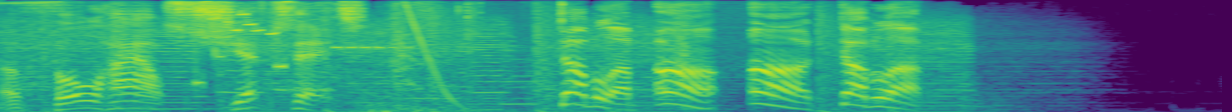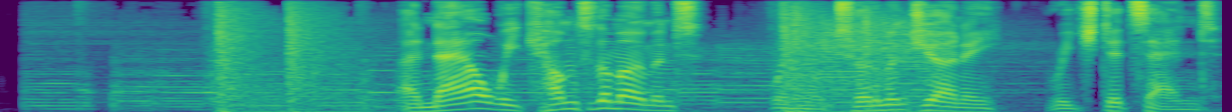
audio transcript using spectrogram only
A full house ships it. Double up, uh, uh, double up. And now we come to the moment when your tournament journey reached its end.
